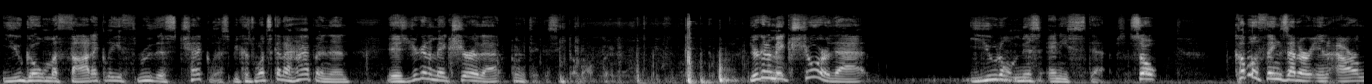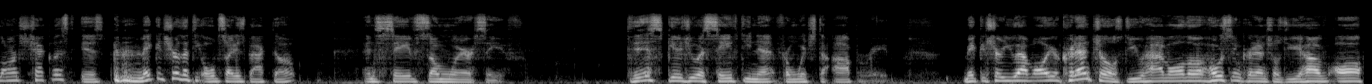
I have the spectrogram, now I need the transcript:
you go methodically through this checklist because what's going to happen then is you're going to make sure that I'm going to take the seatbelt off. You're going to make sure that you don't miss any steps. So a couple of things that are in our launch checklist is making sure that the old site is backed up and saved somewhere safe. This gives you a safety net from which to operate. Making sure you have all your credentials. Do you have all the hosting credentials? Do you have all,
